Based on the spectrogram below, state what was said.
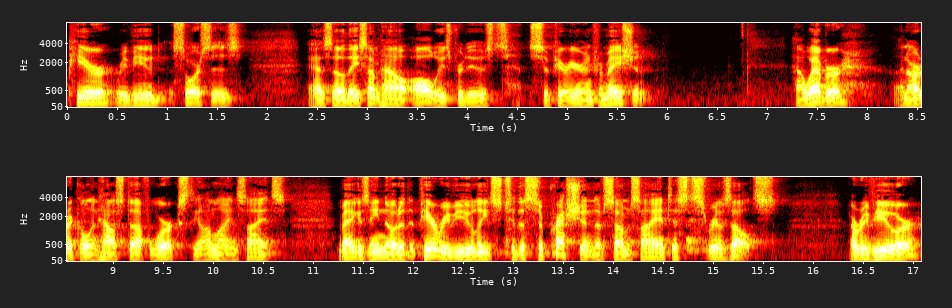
peer reviewed sources as though they somehow always produced superior information. However, an article in How Stuff Works, the online science magazine, noted that peer review leads to the suppression of some scientists' results. A reviewer,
